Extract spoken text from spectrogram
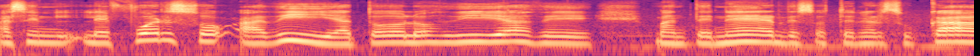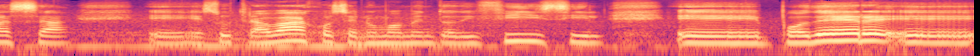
hacen el esfuerzo a día, todos los días de mantener, de sostener su casa, sus trabajos en un momento difícil, poder eh,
